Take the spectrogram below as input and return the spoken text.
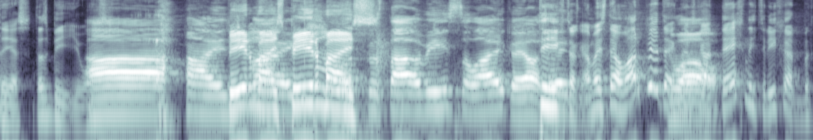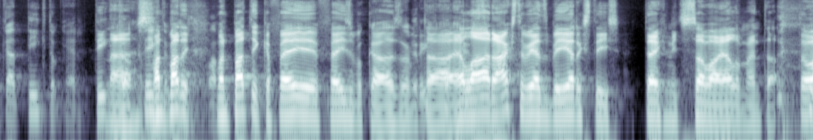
Paldies. Tas bija joks. Ah, Pirmais, pirmais. Tas tā visu laiku jau. TikTok. Mēs tev varam pieteikt, wow. Kā tehniķi, Rihard, bet kā TikToker. Nē, TikTok. TikTok. man, patīk, man patīk, ka fe, Facebookā zem tā. LA raksta viens bija ierakstījis tehniski savā elementā. To,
